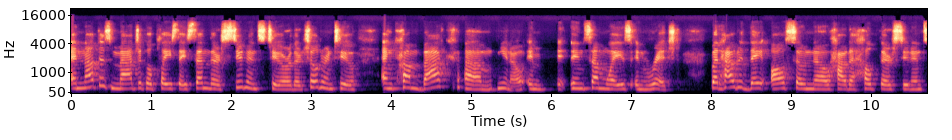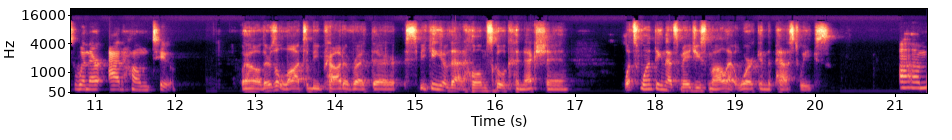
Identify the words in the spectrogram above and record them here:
And not this magical place they send their students to or their children to and come back um, you know in in some ways enriched but how did they also know how to help their students when they're at home too? Well, there's a lot to be proud of right there. Speaking of that homeschool connection, what's one thing that's made you smile at work in the past weeks? Um,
